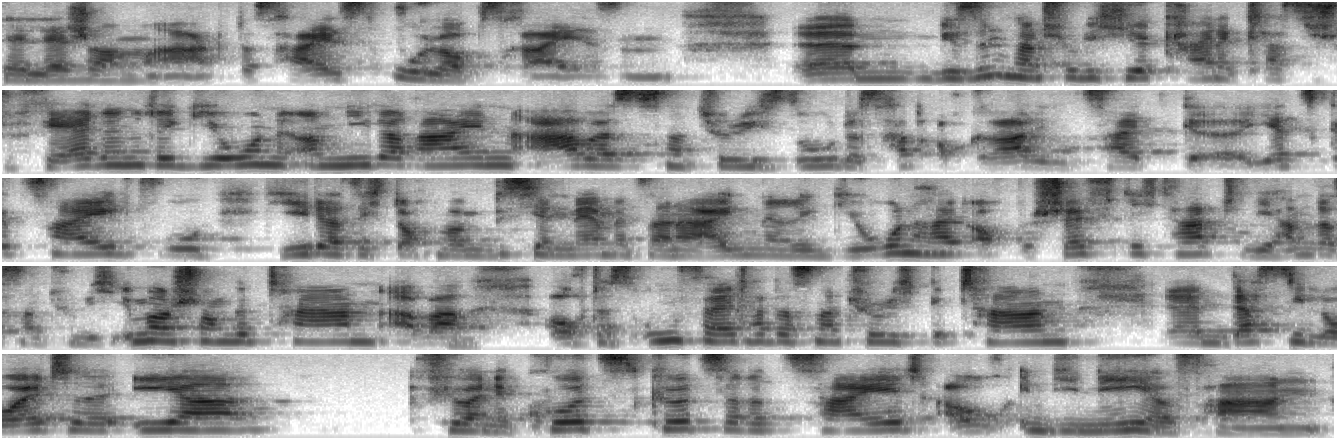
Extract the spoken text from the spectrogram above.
der Leisure-Markt, das heißt Urlaubsreisen. Ähm, wir sind natürlich hier keine klassische Ferienregion am Niederrhein, aber es ist natürlich so, das hat auch gerade die Zeit jetzt gezeigt, wo jeder sich doch mal ein bisschen mehr mit seiner eigenen Region halt auch beschäftigt hat. Wir haben das natürlich immer schon getan, aber auch das Umfeld hat das natürlich getan, ähm, dass die Leute eher für eine kurz, kürzere Zeit auch in die Nähe fahren.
